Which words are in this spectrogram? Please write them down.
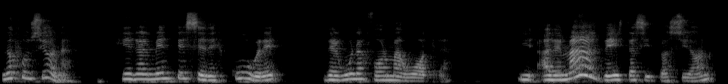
no funciona. Generalmente se descubre de alguna forma u otra. Y además de esta situación,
